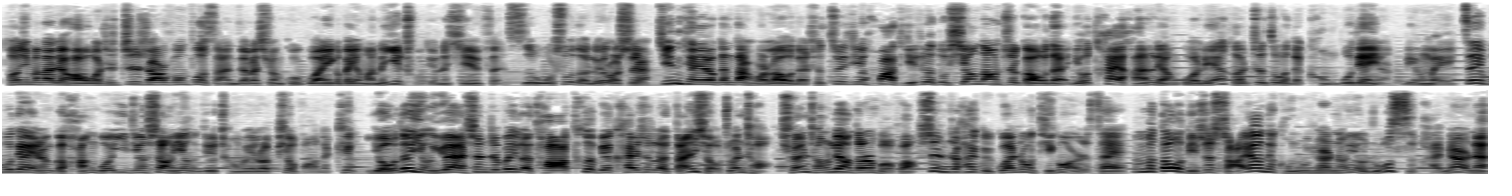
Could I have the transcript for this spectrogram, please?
同学们，大家好，我是知识而丰富、三在了炫酷、关一个背影往那一杵就能吸引粉丝无数的刘老师。今天要跟大伙唠的是最近话题热度相当之高的由泰韩两国联合制作的恐怖电影《灵媒》。这部电影搁韩国一经上映就成为了票房的 king，有的影院甚至为了它特别开设了胆小专场，全程亮灯播放，甚至还给观众提供耳塞。那么到底是啥样的恐怖片能有如此排面呢？《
